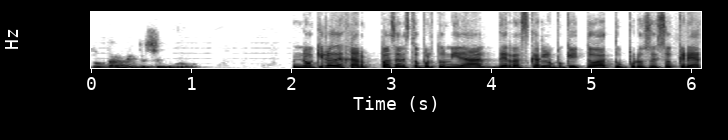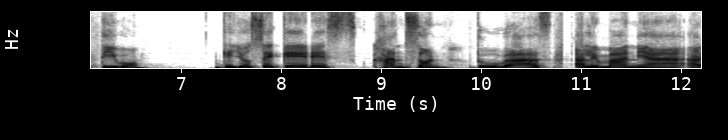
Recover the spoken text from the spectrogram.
totalmente seguro. No quiero dejar pasar esta oportunidad de rascarle un poquito a tu proceso creativo, que yo sé que eres hands-on, tú vas a Alemania, a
